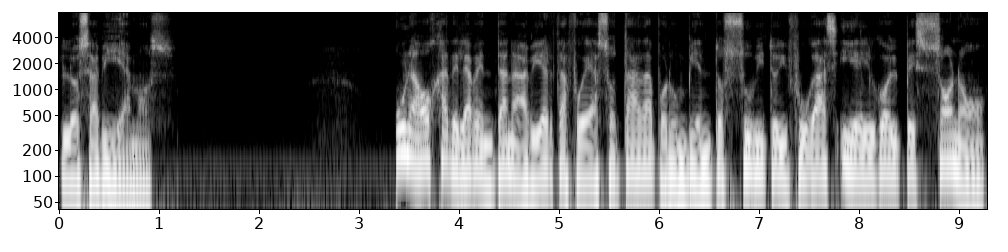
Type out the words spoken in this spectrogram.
lo sabíamos? Una hoja de la ventana abierta fue azotada por un viento súbito y fugaz y el golpe sonó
